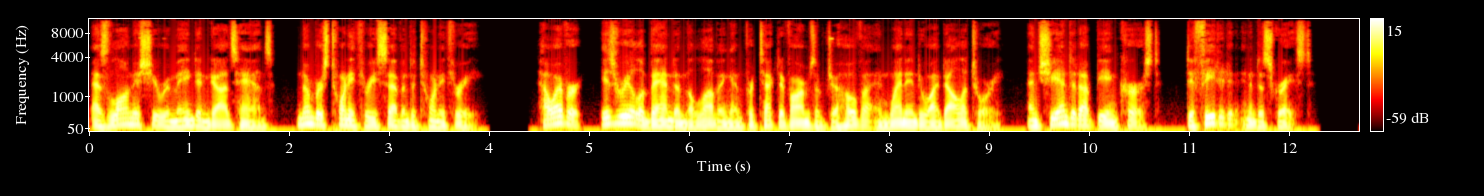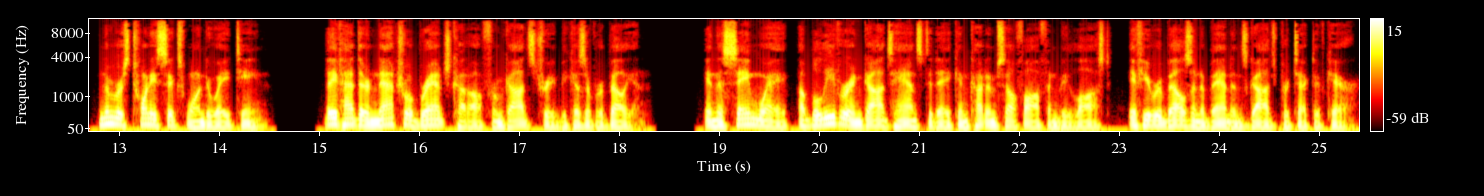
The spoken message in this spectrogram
as long as she remained in God's hands. Numbers 23 7 23. However, Israel abandoned the loving and protective arms of Jehovah and went into idolatry, and she ended up being cursed, defeated, and disgraced. Numbers 26 1 18. They've had their natural branch cut off from God's tree because of rebellion. In the same way, a believer in God's hands today can cut himself off and be lost, if he rebels and abandons God's protective care.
